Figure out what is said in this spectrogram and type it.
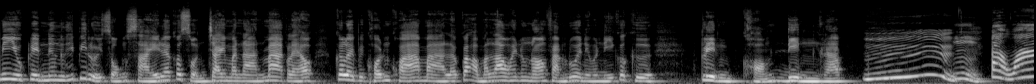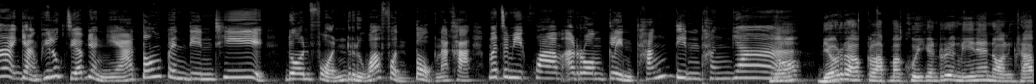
มีอยู่กลิ่นหนึ่งที่พี่หลุยสงสัยแล้วก็สนใจมานานมากแล้ว ก็เลยไปค้นคว้ามาแล้วก็เอามาเล่าให้น้องๆฟังด้วยในวันนี้ก็คือ กลิ่นของดินครับอืมอืม แต่ว่าอย่างพี่ลูกเจี๊ยบอย่างเงี้ยต้องเป็นดินที่โดนฝนหรือว่าฝนตกนะคะ มันจะมีความอารมณ์กลิ่นทั้งดินทั้งหญ้า เนาะเดี๋ยวเรากลับมาคุยกันเรื่องนี้แน่นอนครับ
